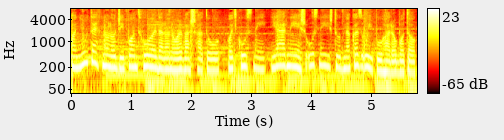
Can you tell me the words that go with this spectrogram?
A newtechnology.hu oldalon olvasható, hogy kúszni, járni és úszni is tudnak az új puha robotok.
